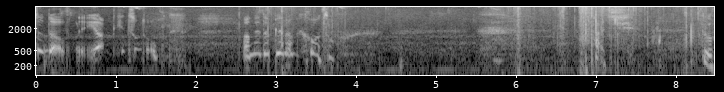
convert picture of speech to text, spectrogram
cudowny, jaki cudowny. One dopiero wychodzą. Chodź. Tu.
